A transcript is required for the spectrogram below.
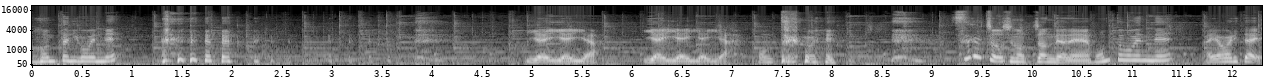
ー本当にごめんね。いやいやいや。いやいやいやいや。本当ごめん。すぐ調子乗っちゃうんだよね。本当ごめんね。謝りたい。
